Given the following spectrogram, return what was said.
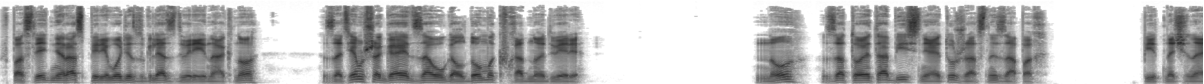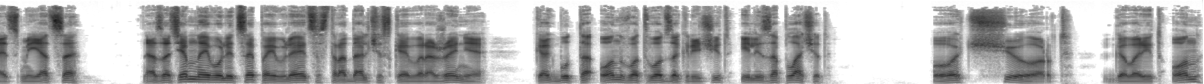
в последний раз переводит взгляд с дверей на окно — затем шагает за угол дома к входной двери. Ну, зато это объясняет ужасный запах. Пит начинает смеяться, а затем на его лице появляется страдальческое выражение, как будто он вот-вот закричит или заплачет. «О, черт!» — говорит он,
